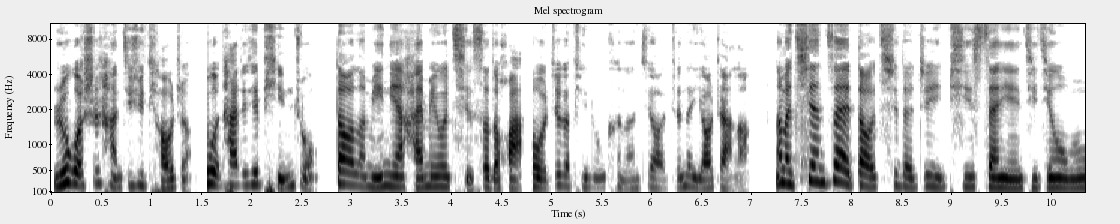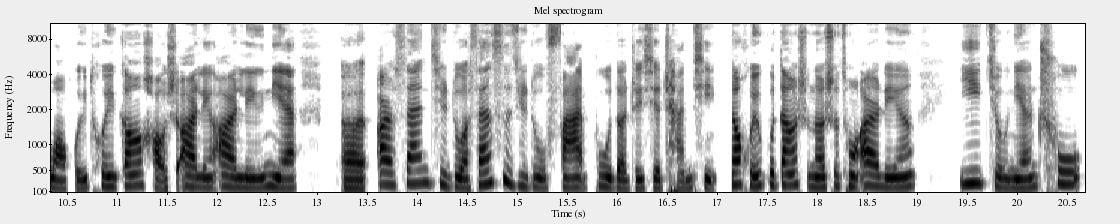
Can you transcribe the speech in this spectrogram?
如果市场继续调整，如果它这些品种到了明年还没有起色的话，我这个品种可能就要真的腰斩了。那么现在到期的这一批三年基金，我们往回推，刚好是二零二零年。呃，二三季度、三四季度发布的这些产品，那回顾当时呢，是从二零一九年初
